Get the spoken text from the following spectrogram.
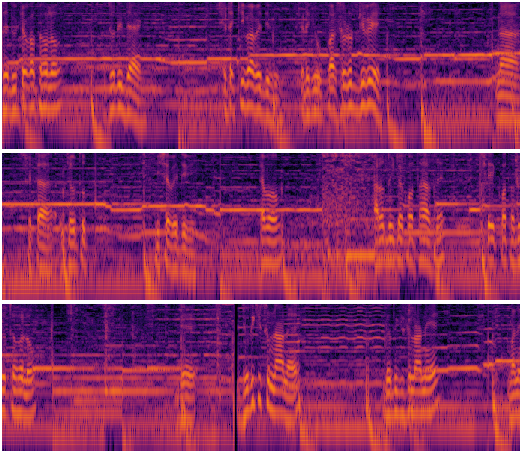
সে দুটো কথা হলো, যদি দেয়, সেটা কীভাবে দিবে? সেটা কি উপহার স্বরূপ দিবে? না, সেটা যৌতুক হিসাবে দিবে। এবং আরও দুইটা কথা আছে। সেই কথা দুটো হলো যে, যদি কিছু না নেয়, যদি কিছু না নিয়ে মানে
